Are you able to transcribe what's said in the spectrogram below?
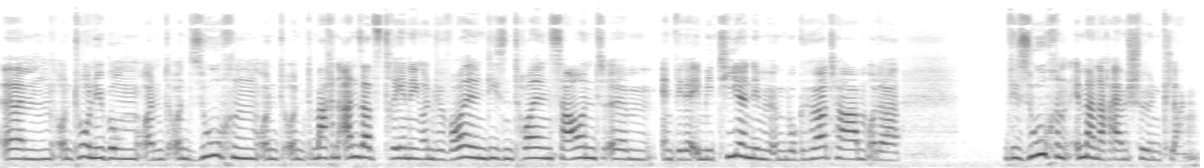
ähm, und Tonübungen und, und suchen und, und machen Ansatztraining und wir wollen diesen tollen Sound ähm, entweder imitieren, den wir irgendwo gehört haben, oder wir suchen immer nach einem schönen Klang.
